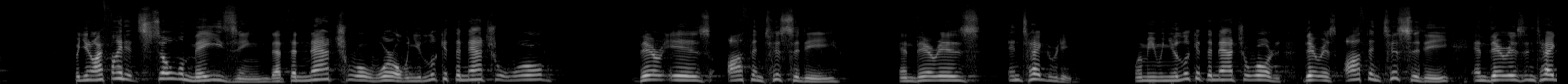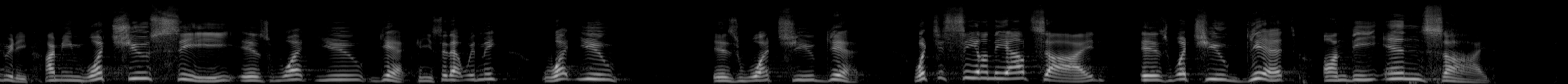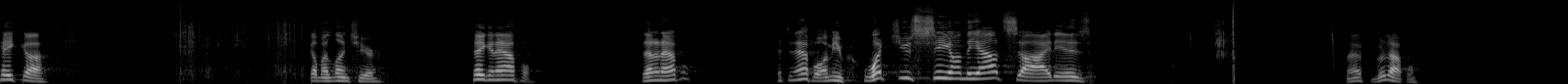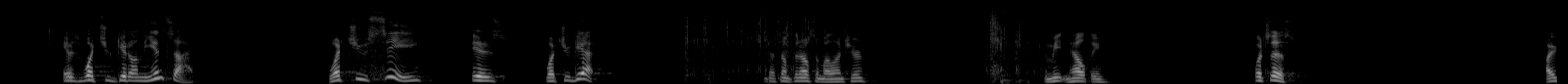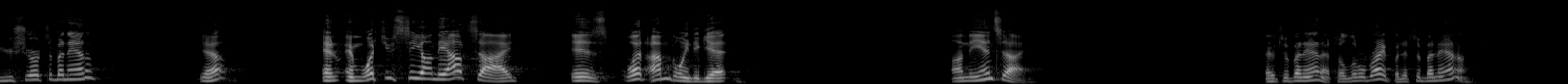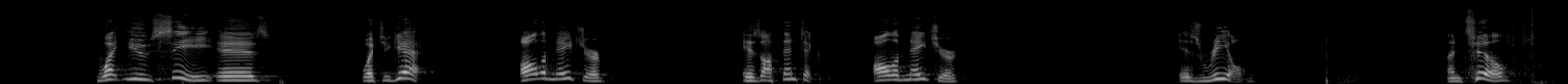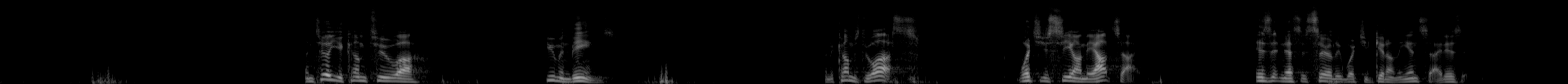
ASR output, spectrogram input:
But you know, I find it so amazing that the natural world, when you look at the natural world, there is authenticity and there is integrity. I mean, when you look at the natural world, there is authenticity and there is integrity. I mean, what you see is what you get. Can you say that with me? What you is what you get. What you see on the outside is what you get on the inside. Take a, got my lunch here. Take an apple. Is that an apple? It's an apple. I mean, what you see on the outside is that's a good apple. Is what you get on the inside. What you see is what you get. Got something else in my lunch here. I'm eating healthy. What's this? Are you sure it's a banana? Yeah. And, and what you see on the outside is what I'm going to get on the inside. It's a banana. It's a little ripe, but it's a banana. What you see is what you get. All of nature is authentic, all of nature is real until until you come to uh, human beings. When it comes to us, what you see on the outside isn't necessarily what you get on the inside, is it?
